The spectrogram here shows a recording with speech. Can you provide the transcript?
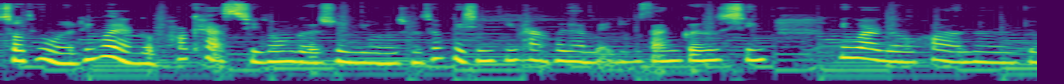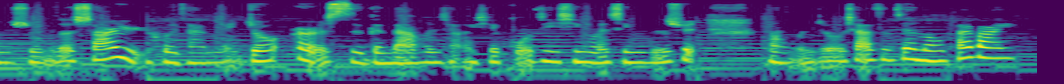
收听我的另外两个 podcast，其中一个是《女友的纯粹理性批判》，会在每周三更新；另外一个的话呢，就是我们的鲨鱼，会在每周二四跟大家分享一些国际新闻新资讯。那我们就下次见喽，拜拜。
